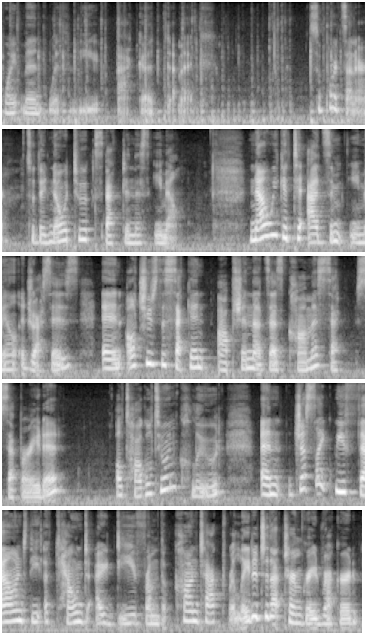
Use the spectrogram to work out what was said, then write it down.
appointment with the Academic Support Center so they know what to expect in this email. Now we get to add some email addresses and I'll choose the second option that says comma se separated. I'll toggle to include and just like we found the account ID from the contact related to that term grade record,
